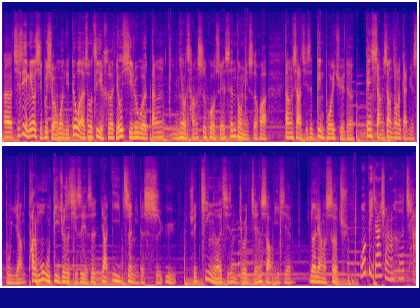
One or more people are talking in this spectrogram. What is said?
呃，其实也没有喜不喜欢问题。对我来说，自己喝，尤其如果当你有尝试过随生酮饮食的话，当下其实并不会觉得跟想象中的感觉是不一样。它的目的就是其实也是要抑制你的食欲，所以进而其实你就会减少一些热量的摄取。我比较喜欢喝茶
